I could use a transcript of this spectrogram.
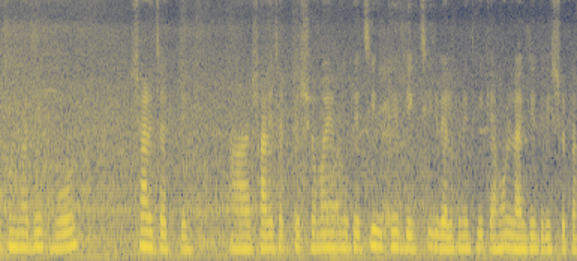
এখন বাজে ভোর সাড়ে চারটে। আর সাড়ে চারটের সময় আমি উঠেছি, উঠে দেখছি যে ব্যালকনি থেকে কেমন লাগছে দৃশ্যটা।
